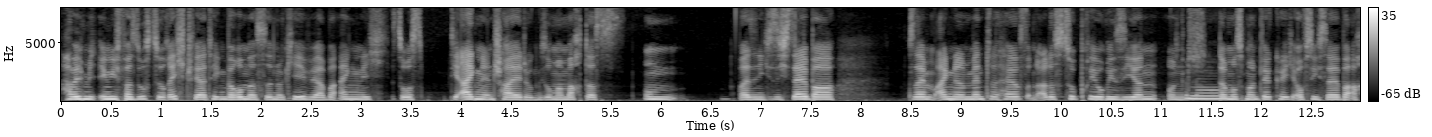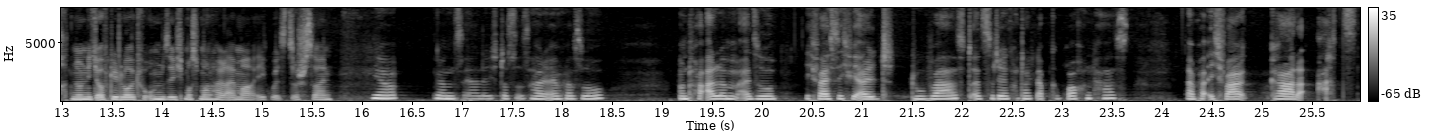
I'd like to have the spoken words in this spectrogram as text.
Habe ich mich irgendwie versucht zu rechtfertigen, warum das denn okay wäre, aber eigentlich so ist die eigene Entscheidung. So man macht das, um, weiß ich nicht, sich selber seinem eigenen Mental Health und alles zu priorisieren. Und Genau. da muss man wirklich auf sich selber achten und nicht auf die Leute um sich, muss man halt einmal egoistisch sein. Ja, ganz ehrlich, das ist halt einfach so. Und vor allem, also, ich weiß nicht, wie alt du warst, als du den Kontakt abgebrochen hast, aber ich war gerade 18,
